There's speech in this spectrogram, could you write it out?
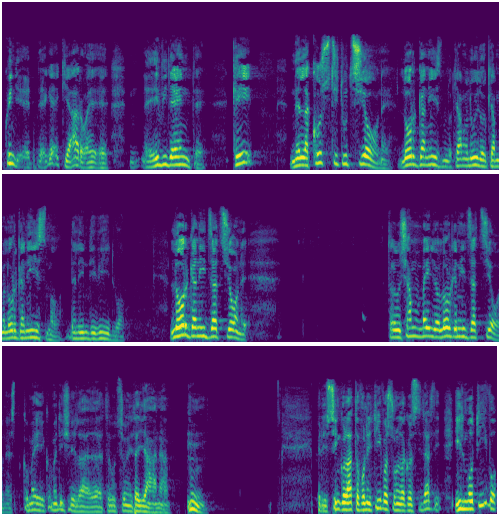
Quindi è, è chiaro, è, è evidente che nella Costituzione, l'organismo, lo chiama lui, lo chiama l'organismo dell'individuo, l'organizzazione, traduciamo meglio l'organizzazione, come, come dice la, la traduzione italiana. Per il singolo atto volitivo sono da considerarsi il motivo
